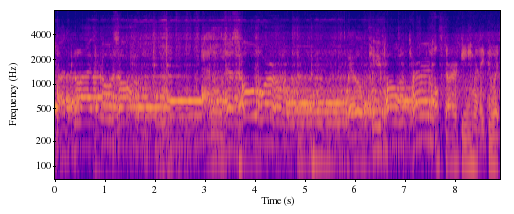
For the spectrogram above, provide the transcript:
but life goes on, and this whole world will keep on turning. All-Star game, and they do it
